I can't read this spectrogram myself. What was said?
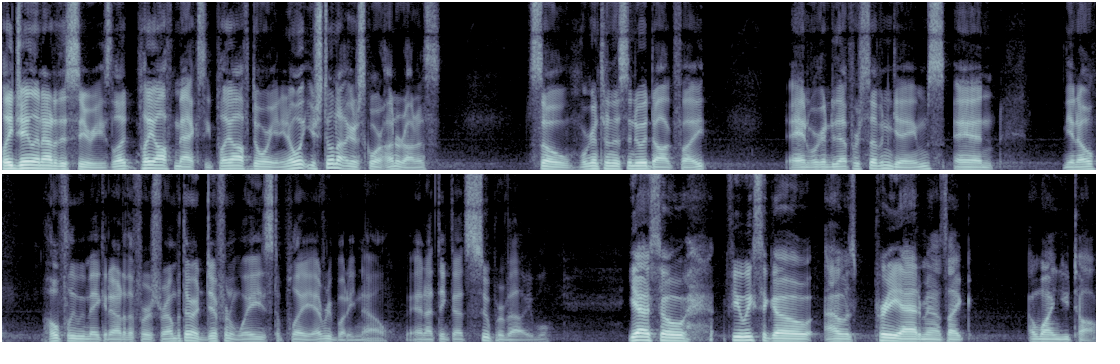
Play Jalen out of this series. Let play off Maxi, play off Dorian. You know what? You're still not going to score 100 on us. So we're going to turn this into a dogfight, and we're going to do that for seven games. And you know, hopefully we make it out of the first round. But there are different ways to play everybody now, and I think that's super valuable. Yeah, so a few weeks ago, I was pretty adamant. I was like, I want Utah.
